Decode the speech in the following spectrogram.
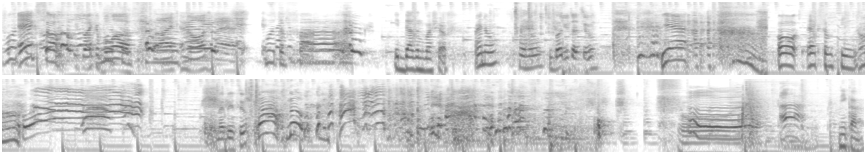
XO. It's like a blood. Like, not bad. It's What like the fuck? It doesn't wash off. I know, I know, but You tattoo? Yeah. oh, XO team. Maybe two? Ah, oh. Nika,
